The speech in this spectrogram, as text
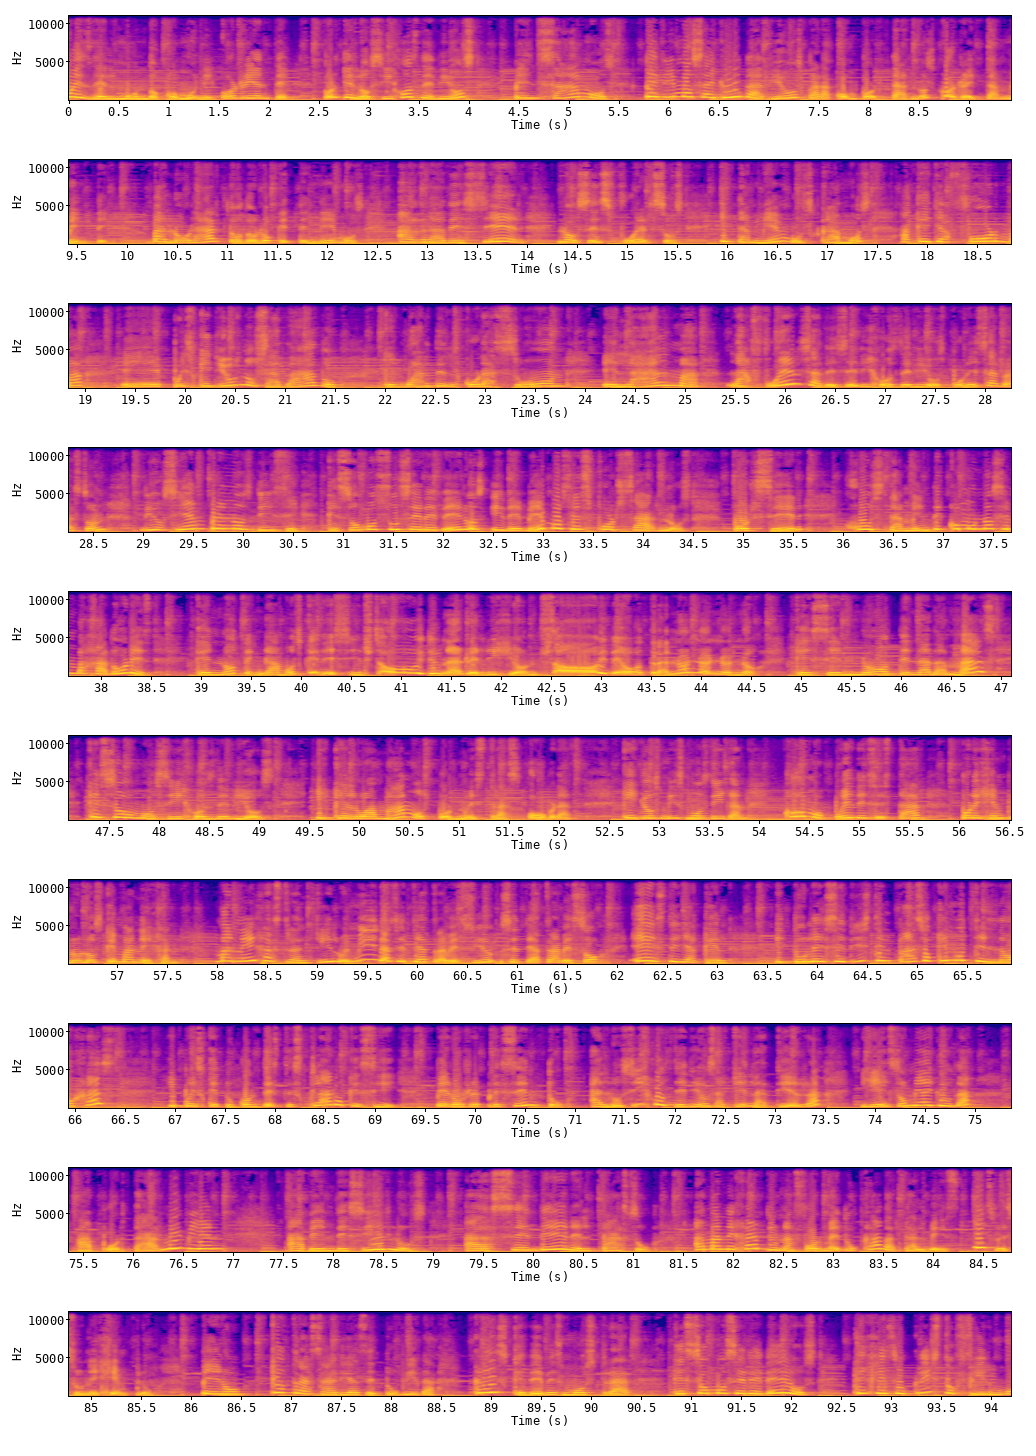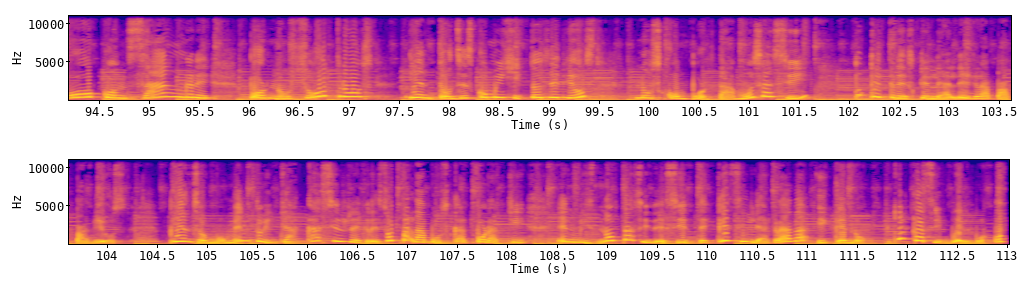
pues del mundo común y corriente, porque los hijos de Dios pensamos, pedimos ayuda a Dios para comportarnos correctamente, valorar todo lo que tenemos, agradecer los esfuerzos y también buscamos aquella forma eh, pues que Dios nos ha dado, que guarde el corazón, el alma, la fuerza de ser hijos de Dios. Por esa razón, Dios siempre nos dice que somos sus herederos y debemos esforzarnos por ser justamente como unos embajadores. Que no tengamos que decir soy de una religión, soy de otra. No, no, no, no. Que se note nada más que somos hijos de Dios y que lo amamos por nuestras obras. Que ellos mismos digan, ¿cómo puedes estar, por ejemplo, los que manejan? Manejas tranquilo y mira, se te atravesó, se te atravesó este y aquel. Y tú le cediste el paso, ¿que no te enojas? Y pues que tú contestes, claro que sí, pero represento a los hijos de Dios aquí en la tierra y eso me ayuda a portarme bien a bendecirlos, a ceder el paso, a manejar de una forma educada tal vez. Eso es un ejemplo. Pero, ¿qué otras áreas de tu vida crees que debes mostrar que somos herederos, que Jesucristo firmó con sangre por nosotros? Y entonces como hijitos de Dios nos comportamos así. ¿Tú qué crees que le alegra a Papá Dios? Piensa un momento y ya casi regreso para buscar por aquí en mis notas y decirte que sí le agrada y que no. Ya casi vuelvo.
